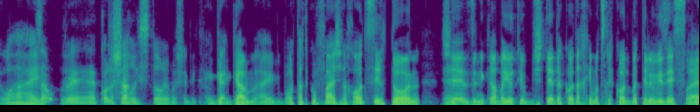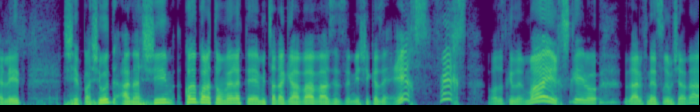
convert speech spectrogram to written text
וואי. זהו, וכל השאר הוא היסטוריה, מה שנקרא. גם אה, באותה תקופה יש לך עוד סרטון, כן. שזה נקרא ביוטיוב שתי דקות הכי מצחיקות בטלוויזיה הישראלית, שפשוט אנשים, קודם כל את אומרת אה, מצעד הגאווה, ואז איזה מישהי כזה, איכס, פיכס, ואז את כזה, מה איכס, כאילו, זה היה לפני 20 שנה,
